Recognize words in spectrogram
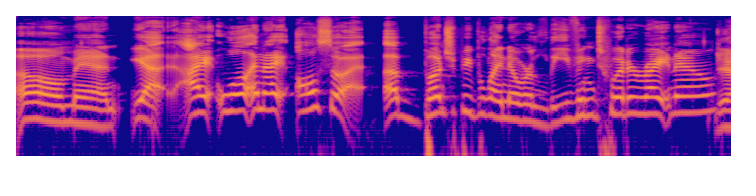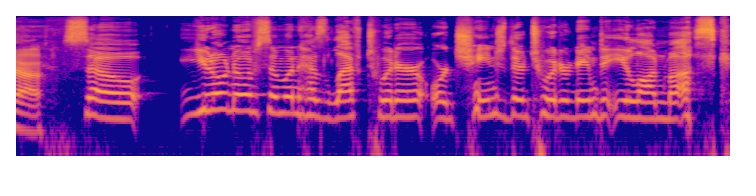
Oh, man. Yeah. I, well, and I also, a bunch of people I know are leaving Twitter right now. Yeah. So you don't know if someone has left Twitter or changed their Twitter name to Elon Musk,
